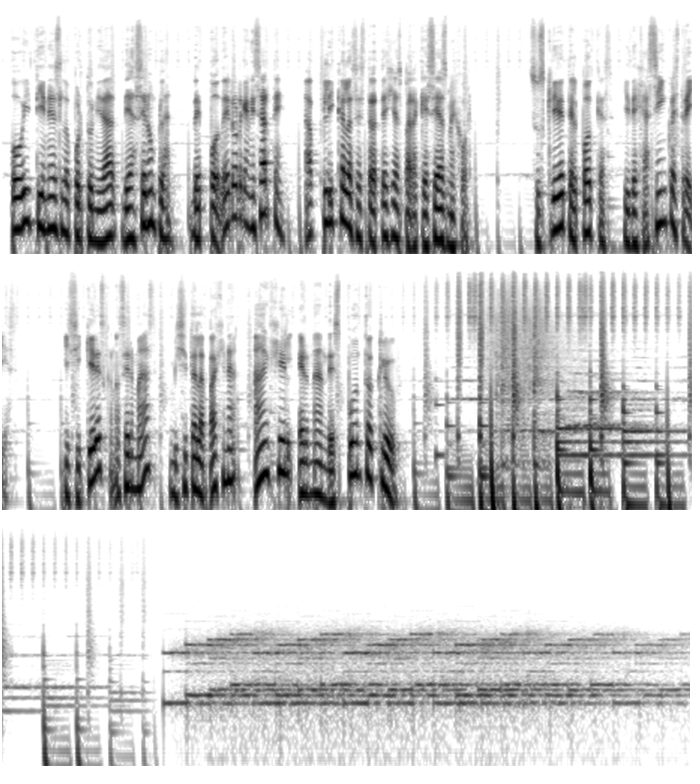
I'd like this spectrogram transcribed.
Hoy tienes la oportunidad de hacer un plan, de poder organizarte. Aplica las estrategias para que seas mejor. Suscríbete al podcast y deja 5 estrellas. Y si quieres conocer más, visita la página angelhernandez.club.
